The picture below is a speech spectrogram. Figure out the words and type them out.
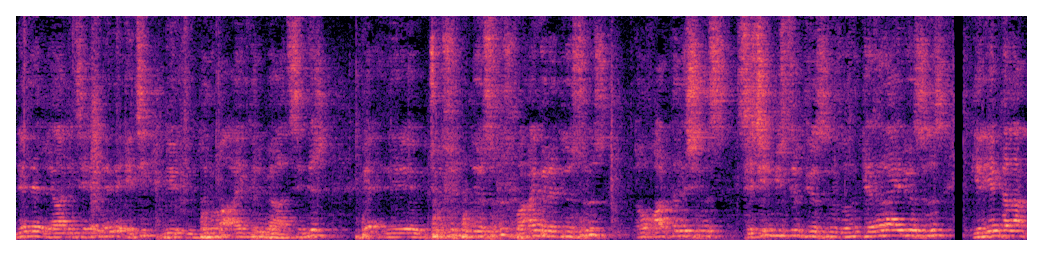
ne de realiteye, ne de etik bir duruma aykırı bir hadisedir. Ve e, çözüm buluyorsunuz, bana göre diyorsunuz, o arkadaşınız seçilmiştir diyorsunuz, onu kenara ayırıyorsunuz. Geriye kalan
